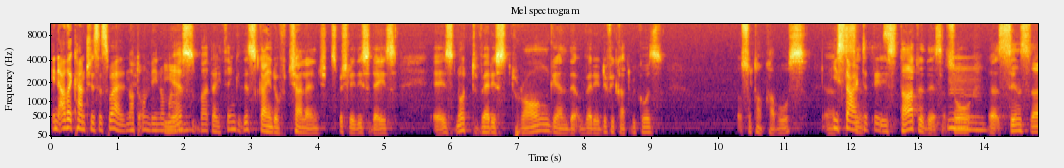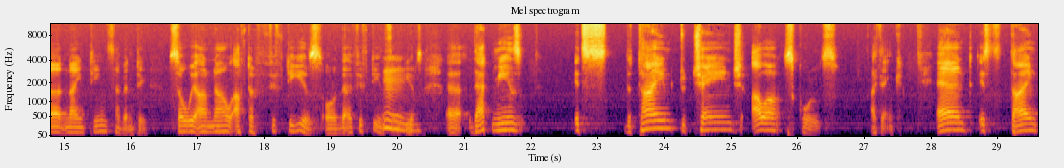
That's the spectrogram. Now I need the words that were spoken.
in other countries as well, not only in Oman. Yes, but I think this kind of challenge, especially these days, is not very strong and very difficult because Sultan Qaboos uh, he started this. He started this. So mm. uh, since 1970. Uh, so we are now after 50 years or the 15th mm. years. that means it's the time to change our schools, I think. And it's time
